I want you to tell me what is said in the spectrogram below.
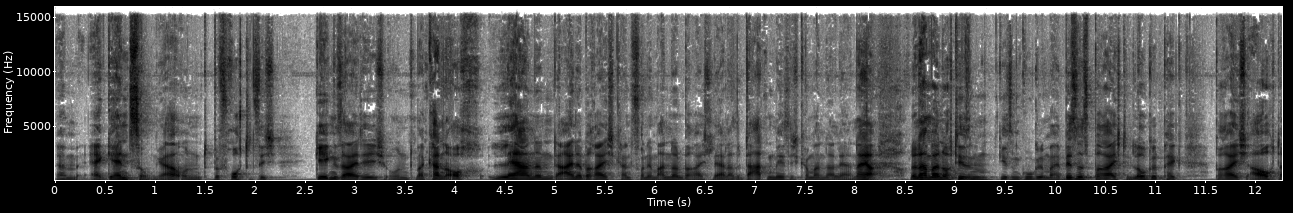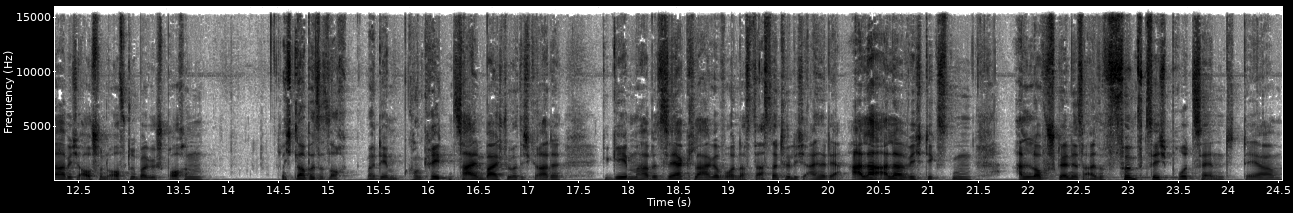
ähm, Ergänzung, ja, und befruchtet sich gegenseitig und man kann auch lernen, der eine Bereich kann von dem anderen Bereich lernen, also datenmäßig kann man da lernen. Naja, und dann haben wir noch diesen, diesen Google My Business Bereich, den Local Pack Bereich auch, da habe ich auch schon oft drüber gesprochen. Ich glaube, es ist auch bei dem konkreten Zahlenbeispiel, was ich gerade gegeben habe, sehr klar geworden, dass das natürlich eine der aller, aller wichtigsten Anlaufstellen ist. Also 50 Prozent der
